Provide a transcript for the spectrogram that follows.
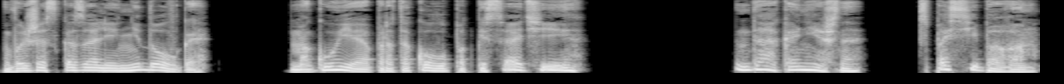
Вы же сказали недолго. Могу я протокол подписать и...» «Да, конечно. Спасибо вам».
